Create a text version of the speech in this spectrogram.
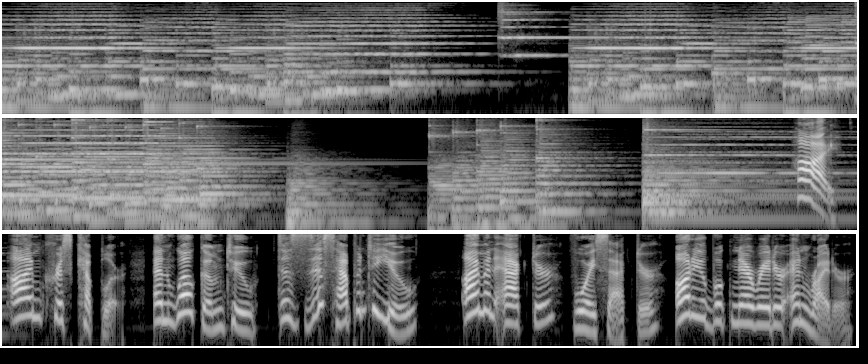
Hi, I'm Chris Kepler, and welcome to Does This Happen to You? I'm an actor, voice actor, audiobook narrator, and writer.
